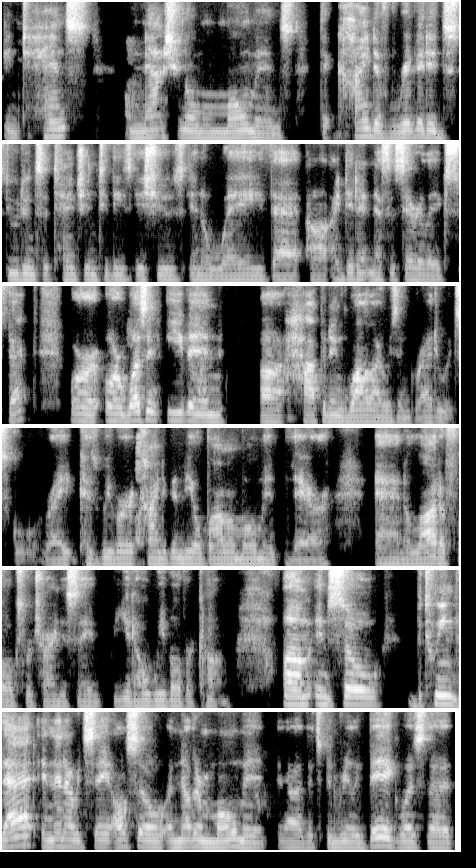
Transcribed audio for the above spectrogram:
intense national moments that kind of riveted students' attention to these issues in a way that uh, I didn't necessarily expect, or or wasn't even uh, happening while I was in graduate school, right? Because we were kind of in the Obama moment there, and a lot of folks were trying to say, you know, we've overcome, um, and so between that and then I would say also another moment uh, that's been really big was the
